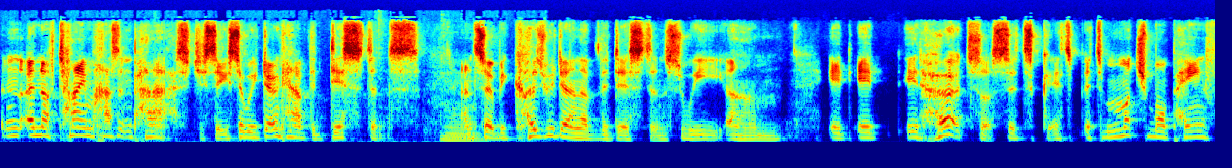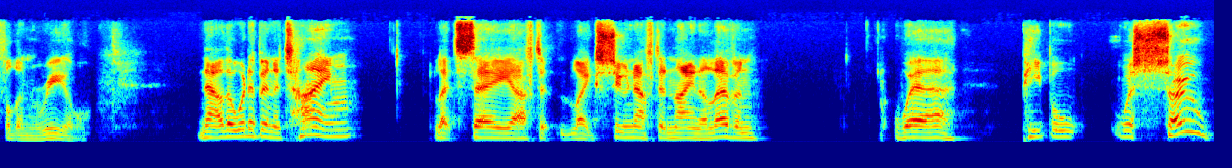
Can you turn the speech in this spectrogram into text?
enough time hasn't passed you see so we don't have the distance. And so because we don't have the distance we um it it it hurts us. It's it's it's much more painful than real. Now there would have been a time let's say after like soon after 9-11 where people were so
